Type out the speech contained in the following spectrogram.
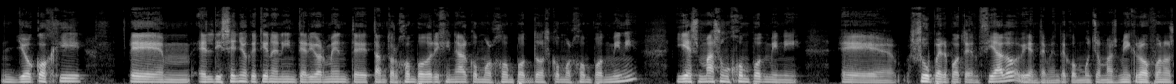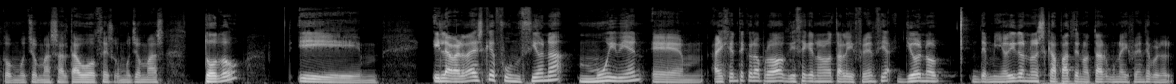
yo cogí eh, el diseño que tienen interiormente tanto el HomePod original como el HomePod 2 como el HomePod Mini y es más un HomePod Mini eh, súper potenciado, evidentemente con mucho más micrófonos, con mucho más altavoces, con mucho más todo y, y la verdad es que funciona muy bien. Eh, hay gente que lo ha probado, dice que no nota la diferencia. Yo no, de mi oído no es capaz de notar una diferencia, pero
